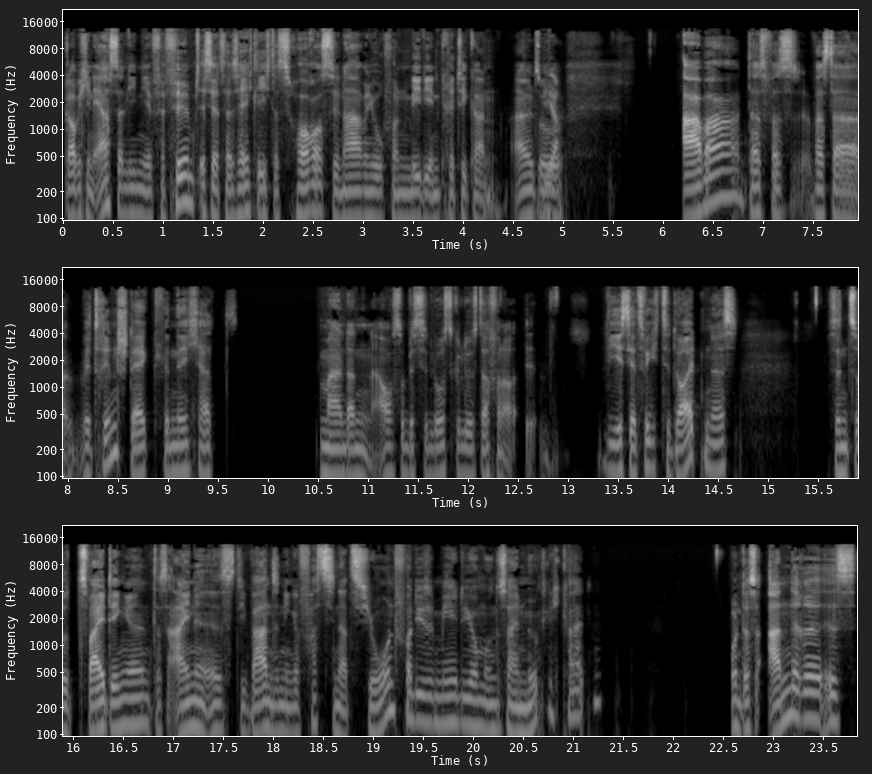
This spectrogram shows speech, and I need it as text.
glaube ich in erster Linie verfilmt, ist ja tatsächlich das Horrorszenario von Medienkritikern. Also Ja. aber das was was da mit drin steckt, finde ich, hat mal dann auch so ein bisschen losgelöst davon, wie es jetzt wirklich zu deuten ist, sind so zwei Dinge. Das eine ist die wahnsinnige Faszination vor diesem Medium und seinen Möglichkeiten. Und das andere ist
